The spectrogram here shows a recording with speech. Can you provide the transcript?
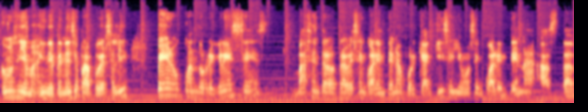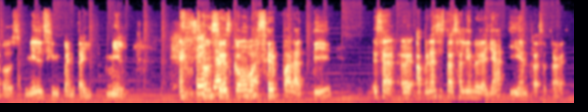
¿cómo se llama? Independencia para poder salir, pero cuando regreses vas a entrar otra vez en cuarentena porque aquí seguimos en cuarentena hasta 2050 mil. Entonces, ¿cómo va a ser para ti? O sea, eh, apenas estás saliendo de allá y entras otra vez.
